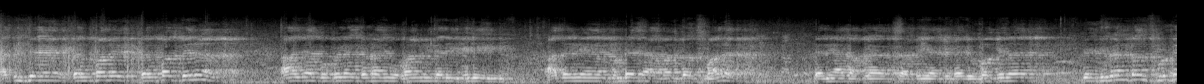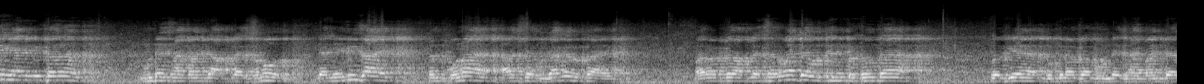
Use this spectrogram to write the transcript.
अतिशय कल्पने कल्पकतेनं आज या गोपीनाथ गडाची उभारणी त्यांनी केली. आदरणीय मुंडे साहेबांचं स्मारक त्यांनी आज आपल्यासाठी या ठिकाणी उभं केलं. ते चिरंतन स्मृती या निमित्तानं मुंडे साहेबांच्या आपल्यासमोर त्या नेहमीच आहेत पण पुन्हा आज त्या उजागर होत आहेत. मला वाटतं आपल्या सर्वांच्या वतीने प्रथमतः स्वर्गीय गोपीनाथराव मुंडे साहेबांच्या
